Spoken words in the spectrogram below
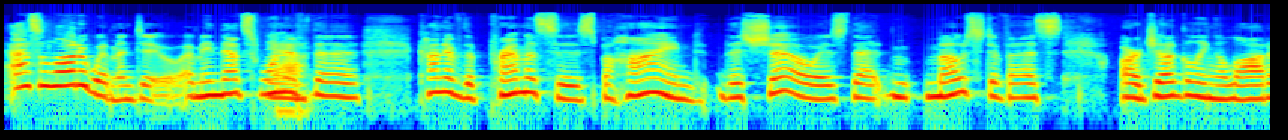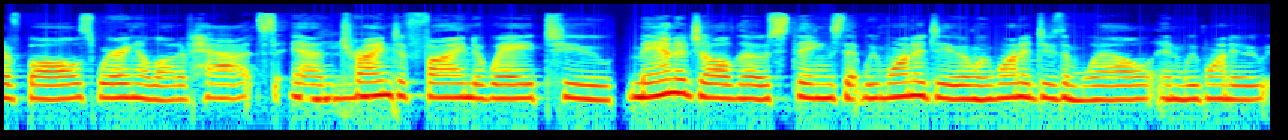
as a lot of women do. I mean, that's one yeah. of the kind of the premises behind this show is that m- most of us are juggling a lot of balls, wearing a lot of hats, and mm-hmm. trying to find a way to manage all those things that we want to do and we want to do them well and we want to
